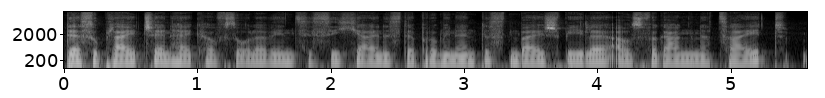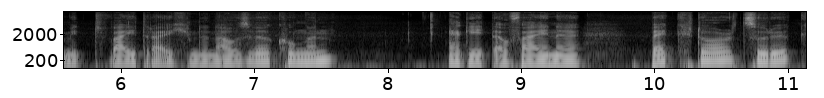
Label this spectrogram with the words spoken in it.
Der Supply Chain Hack auf SolarWinds ist sicher eines der prominentesten Beispiele aus vergangener Zeit mit weitreichenden Auswirkungen. Er geht auf eine Backdoor zurück,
